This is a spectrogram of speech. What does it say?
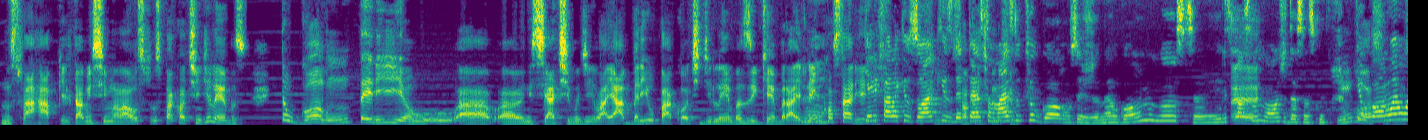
nos farrapos que ele tava em cima lá os, os pacotinhos de lembas. Então o Gollum não teria o, o- a, a iniciativa de ir lá e abrir o pacote de lembas e quebrar. Ele nem É. encostaria. Que ele fala que os orcs Enfim, detestam mais o do que o Gollum, ou seja, né? O Gollum não gosta. Eles É. passam longe dessas coisas. Não Porque o gosta Gollum é um,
